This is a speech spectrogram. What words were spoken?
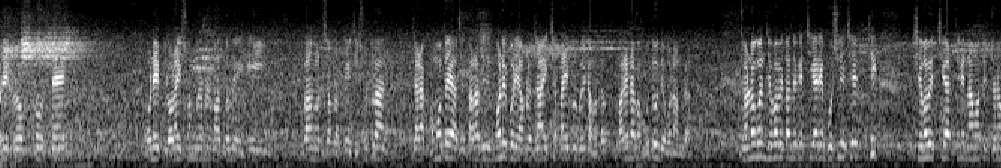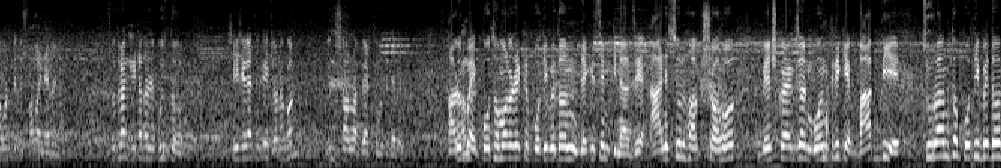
অনেক রক্ত, ত্যাগ, অনেক লড়াই সংগ্রামের মাধ্যমে এই বাংলাদেশ আমরা পেয়েছি। সুতরাং যারা ক্ষমতায় আছে, তারা যদি মনে করি আমরা যা ইচ্ছা তাই করব, এটা হতে পারে না বা হতেও দেবো না আমরা। জনগণ যেভাবে তাদেরকে চেয়ারে বসিয়েছে, ঠিক সেভাবে চেয়ার থেকে নামাতে জনগণ কিন্তু সময় নেবে না। সুতরাং এটা তাদের বুঝতে হবে। সেই জায়গা থেকে জনগণ ইনশাআল্লাহ ব্যর্থ হতে দেবে না। ফারুক ভাই প্রথম আলোর একটা প্রতিবেদন দেখেছেন কিনা যে আনিসুল হক সহ বেশ কয়েকজন মন্ত্রীকে বাদ দিয়ে চূড়ান্ত প্রতিবেদন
